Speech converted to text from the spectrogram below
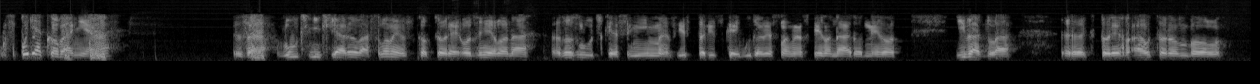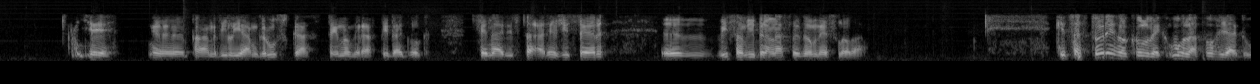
z poďakovania za Lúčničiarov a Slovensko, ktoré odznelo na rozlúčke s ním v historickej budove Slovenského národného divadla ktorého autorom bol je pán William Gruska, scenograf, pedagóg, scenárista a režisér, by som vybral nasledovné slova. Keď sa z ktoréhokoľvek uhla pohľadu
